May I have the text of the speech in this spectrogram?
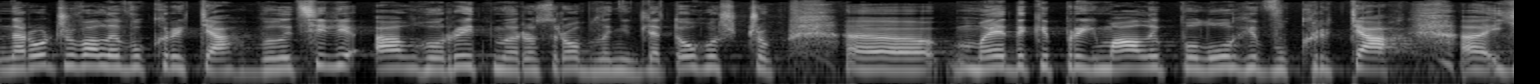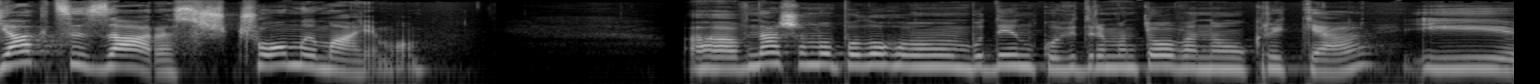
народжували в укриттях. Були цілі алгоритми розроблені для того, щоб е, медики приймали пологи в укриттях. Е, Як це зараз? Що ми маємо? В нашому пологовому будинку відремонтовано укриття і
